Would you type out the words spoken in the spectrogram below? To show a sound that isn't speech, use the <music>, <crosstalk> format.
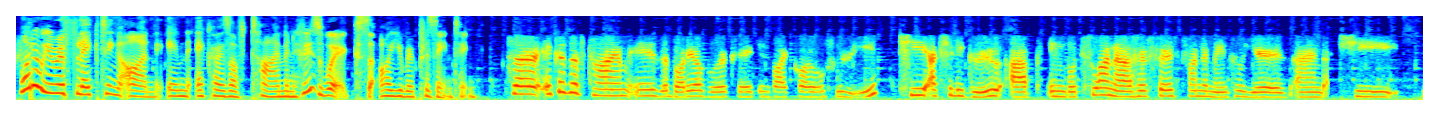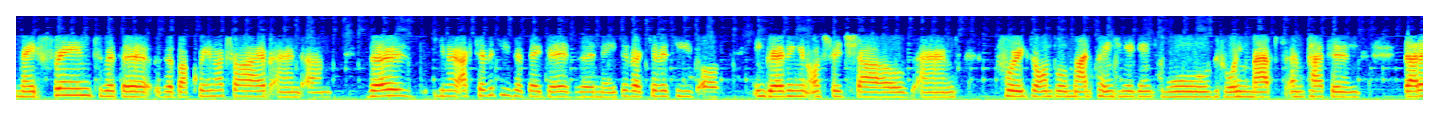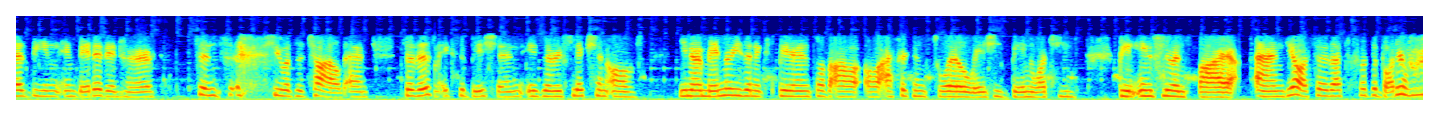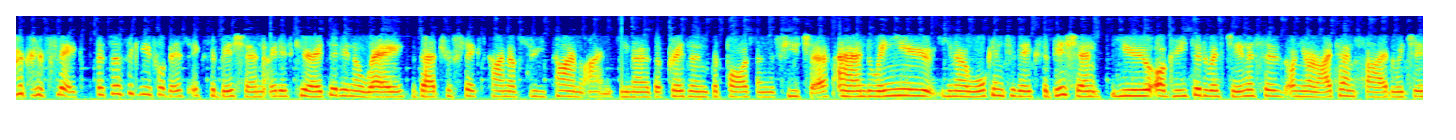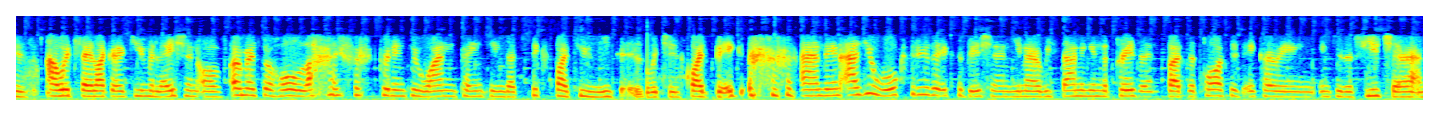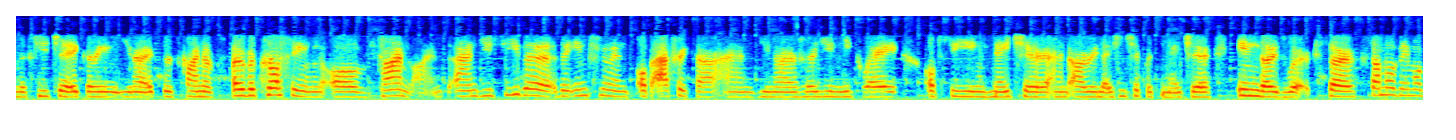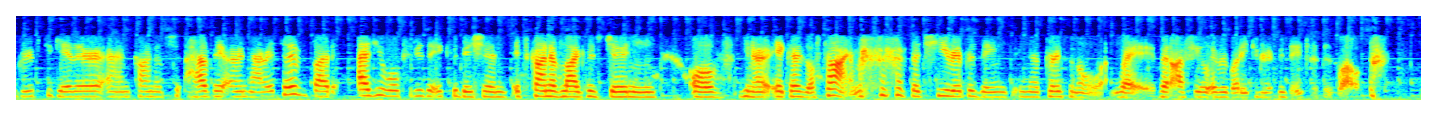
What are we reflecting on in Echoes of Time, and whose works are you representing? So, Echoes of Time is a body of work created by Coral Fourie. She actually grew up in Botswana her first fundamental years, and she made friends with the, the Bakwena tribe and um, those, you know, activities that they did, the native activities of engraving in ostrich shells and, for example, mud painting against walls, drawing maps and patterns, that has been embedded in her since <laughs> she was a child. And so this exhibition is a reflection of you know, memories and experience of our, our African soil, where she's been, what she's been influenced by. And yeah, so that's what the body of work <laughs> reflects. Specifically for this exhibition, it is curated in a way that reflects kind of three timelines, you know, the present, the past, and the future. And when you, you know, walk into the exhibition, you are greeted with Genesis on your right hand side, which is, I would say, like an accumulation of almost a whole <laughs> life put into one painting that's six by two meters, which is quite big. <laughs> and then as you walk through the exhibition, you know, we're standing in the present, but the past is echoing into the future and the future echoing, you know, it's this kind of overcrossing of timelines. And you see the, the influence of Africa and, you know, her unique way of seeing nature and our relationship with nature in those works. So some of them are grouped together and kind of have their own narrative, but as you walk through the exhibition, it's kind of like this journey of, you know, echoes of time <laughs> that she represents in a personal way that I feel everybody can represent it as well. <laughs>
